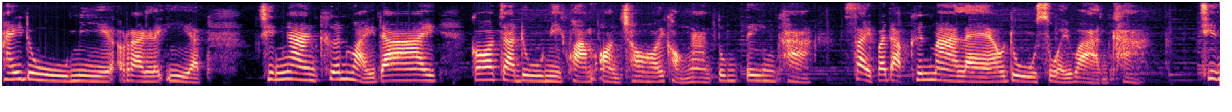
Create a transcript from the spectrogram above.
ให้ดูมีรายละเอียด ชิ้นงานเคลื่อนไหวได้ ก็จะดูมีความอ่อนช้อยของงานตุ้งติ้งค่ะ ใส่ประดับขึ้นมาแล้วดูสวยหวานค่ะชิ้น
